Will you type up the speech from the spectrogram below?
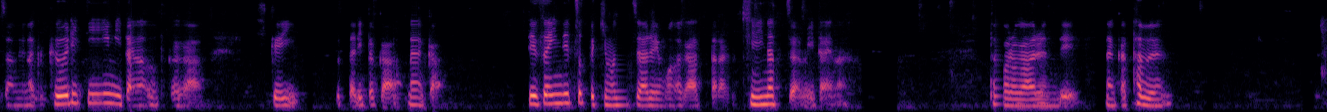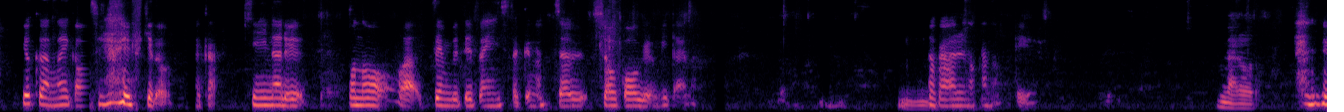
ちゃうんでなんかクオリティみたいなのとかが低いだったりとかなんかデザインでちょっと気持ち悪いものがあったら気になっちゃうみたいなところがあるんでなんか多分よくはないかもしれないですけどなんか気になるものは全部デザインしたくなっちゃう症候群みたいなうんのがあるのかなっていう。なるほど。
